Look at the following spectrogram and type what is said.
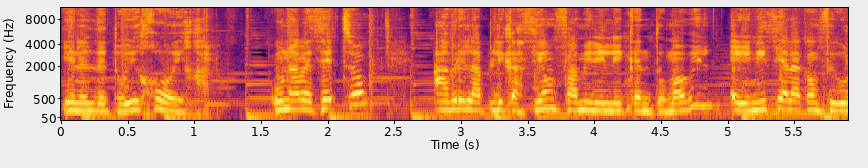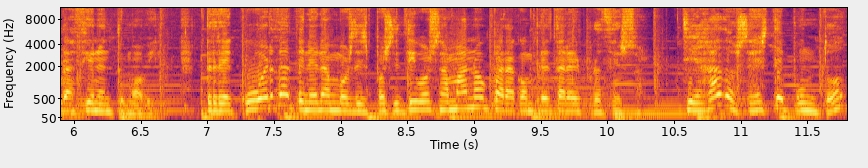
y en el de tu hijo o hija. Una vez hecho, abre la aplicación Family Link en tu móvil e inicia la configuración en tu móvil. Recuerda tener ambos dispositivos a mano para completar el proceso. Llegados a este punto,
